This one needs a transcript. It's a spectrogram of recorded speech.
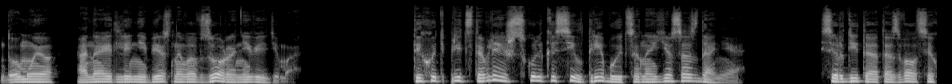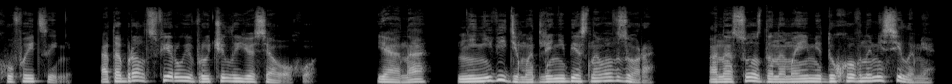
Думаю, она и для небесного взора невидима». «Ты хоть представляешь, сколько сил требуется на ее создание?» Сердито отозвался Хуфэйцинь, отобрал сферу и вручил ее Сяоху. «И она не невидима для небесного взора. Она создана моими духовными силами».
